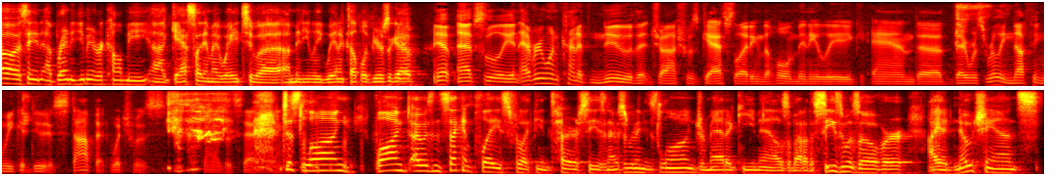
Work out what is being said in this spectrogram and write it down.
Oh, I was saying, uh, Brandon, you may recall me uh, gaslighting my way to a, a, mini league win a couple of years ago. Yep, yep, absolutely. And everyone kind of knew that Josh was gaslighting the whole mini league, and uh, there was really nothing we could do to stop it, which was kind of the sad thing. Just long, long. I was in second place for like the entire season. I was writing these long, dramatic emails about how the season was over. I had no chance.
